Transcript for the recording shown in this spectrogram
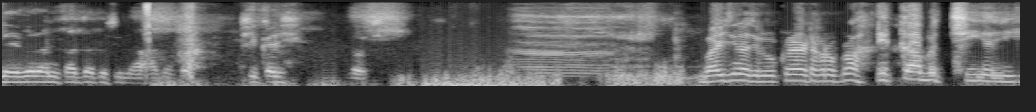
ਲੈਵੇ ਦਾ ਅੰਦਾਜ਼ਾ ਤੁਸੀਂ ਲਾ ਸਕਦੇ ਹੋ। ਠੀਕ ਹੈ ਜੀ। ਬਾਈ ਜੀ ਨਾਲ ਜਰੂਰ ਕਨੈਕਟ ਕਰੋ ਭਰਾ। ਇੱਕ ਆ ਬੱਚੀ ਹੈ ਜੀ।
